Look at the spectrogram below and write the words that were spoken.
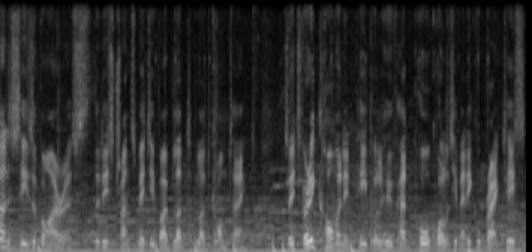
Hepatitis C is a virus that is transmitted by blood-to-blood contact. So it's very common in people who've had poor quality medical practice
